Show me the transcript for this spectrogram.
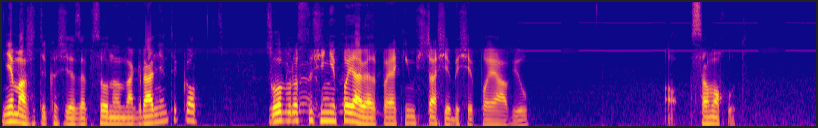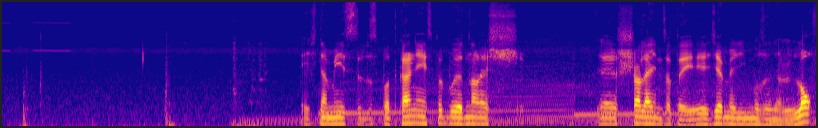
nie ma, że tylko się zepsuło na nagranie, tylko po prostu się nie pojawia. Po jakimś czasie by się pojawił. O, samochód. Jedź na miejsce do spotkania i spróbuj odnaleźć e, szaleńca tutaj. Jedziemy limuzyny Love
